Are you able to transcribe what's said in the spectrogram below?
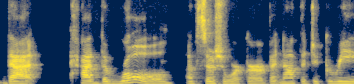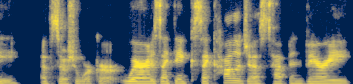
that had the role of social worker, but not the degree of social worker. Whereas I think psychologists have been very,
